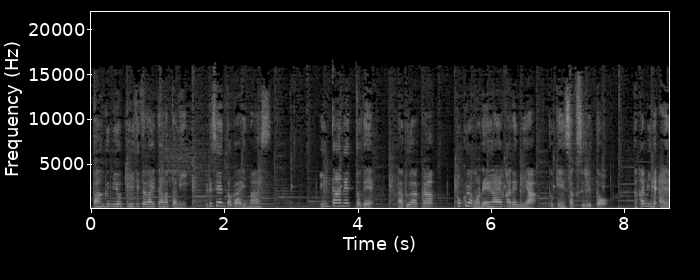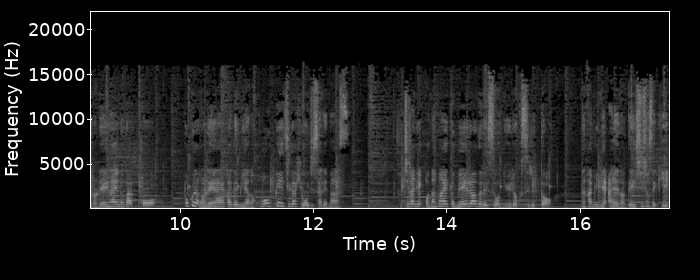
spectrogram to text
番組を聞いていただいたあなたにプレゼントがあります。インターネットでラブアカ僕らの恋愛アカデミアと検索すると中峰彩の恋愛の学校僕らの恋愛アカデミアのホームページが表示されます。そちらにお名前とメールアドレスを入力すると中峰彩の電子書籍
